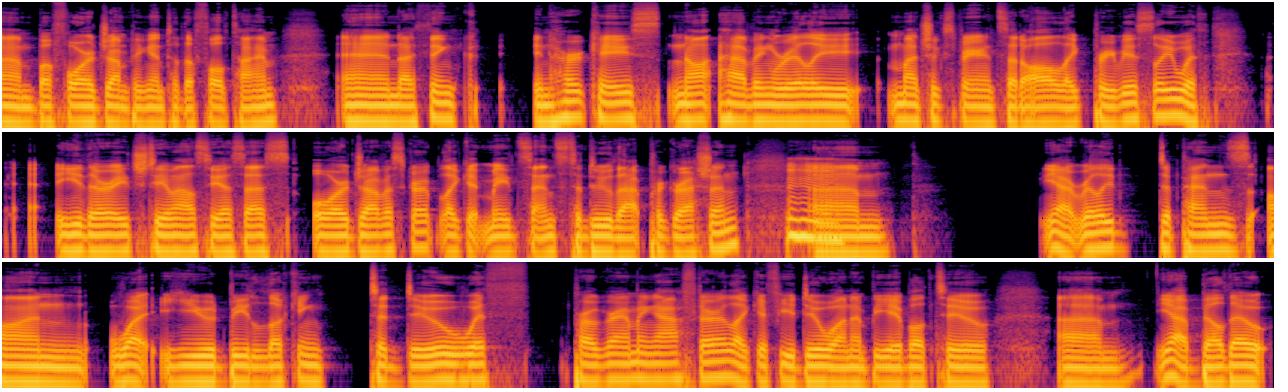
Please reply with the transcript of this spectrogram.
um before jumping into the full time. And I think in her case, not having really much experience at all like previously with either HTML, CSS or JavaScript, like it made sense to do that progression. Mhm. Um yeah, it really depends on what you'd be looking to do with programming after. Like if you do want to be able to um yeah, build out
